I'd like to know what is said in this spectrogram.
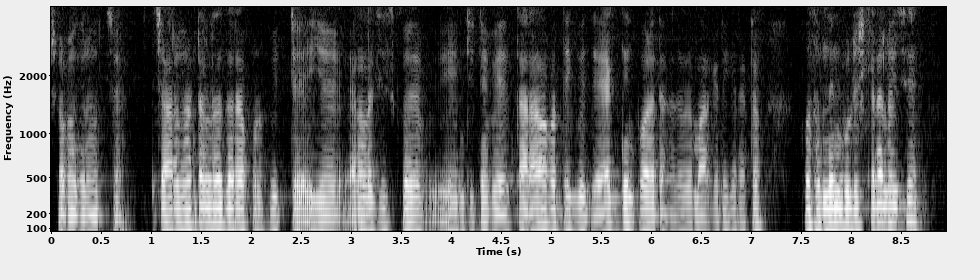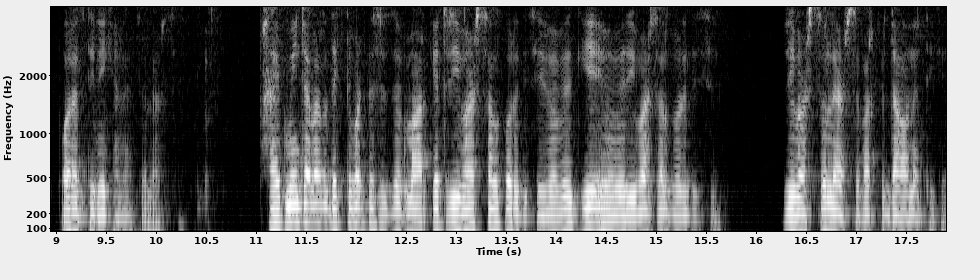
সম্মুখীন হচ্ছে। চার ঘণ্টা আলাদা যারা প্রফিট ইয়ে অ্যানালাইসিস করে এন্ট্রি নেবে, তারাও আবার দেখবে যে একদিন পরে দেখা যাবে মার্কেট এখানে একটা প্রথম দিন বুলিশ ক্যানেল হয়েছে, পরের দিন এখানে চলে আসছে। ফাইভ মিনিট আলাদা দেখতে পারতেছে যে মার্কেট রিভার্সাল করে দিছে এভাবে গিয়ে এভাবে রিভার্সাল করে দিছে। রিভার্স চলে আসছে মার্কেট ডাউনের দিকে।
